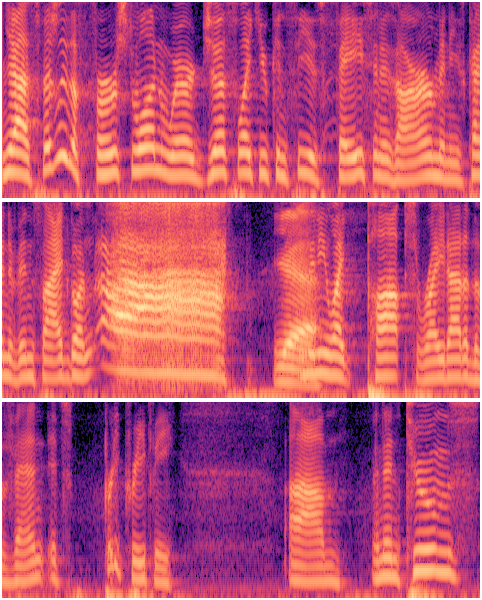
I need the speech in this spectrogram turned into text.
Yeah, especially the first one where just like you can see his face and his arm, and he's kind of inside going ah, Yeah, and then he like pops right out of the vent. It's pretty creepy. Um, and then Tooms,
